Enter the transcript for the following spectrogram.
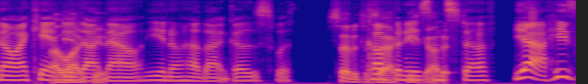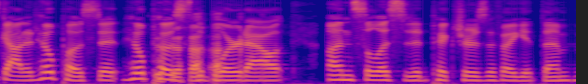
No, I can't I do like that it. now. You know how that goes with Send it to companies and it. stuff. Yeah, he's got it. He'll post it. He'll post the blurred out, unsolicited pictures if I get them.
